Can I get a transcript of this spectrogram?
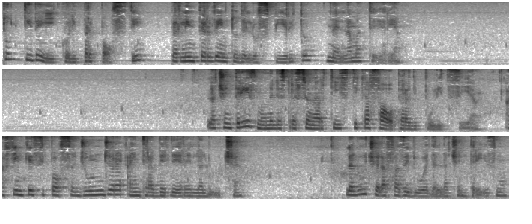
tutti i veicoli preposti per l'intervento dello spirito nella materia. L'acentrismo nell'espressione artistica fa opera di pulizia, affinché si possa giungere a intravedere la luce. La luce è la fase 2 dell'acentrismo.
